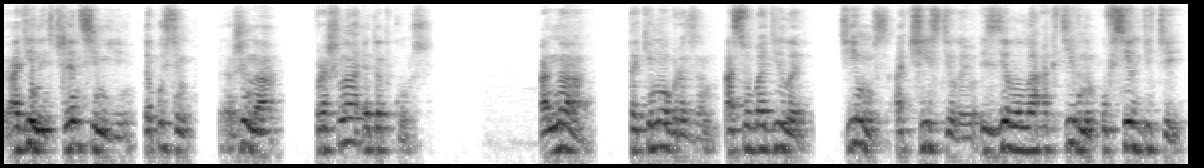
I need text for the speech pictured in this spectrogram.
один из член семьи, допустим, жена, прошла этот курс. Она таким образом освободила тимус, очистила ее и сделала активным у всех детей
